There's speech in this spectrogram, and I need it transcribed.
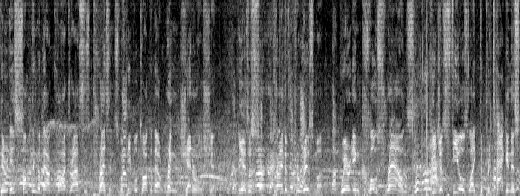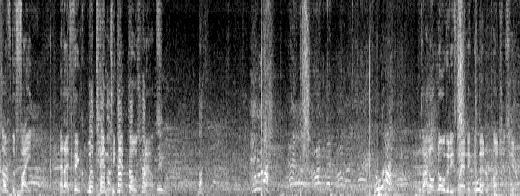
there is something about Cuadras' presence when people talk about ring generalship. He has a certain kind of charisma where in close rounds, he just feels like the protagonist of the fight. And I think would tend to get those rounds. Because I don't know that he's landing the better punches here.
